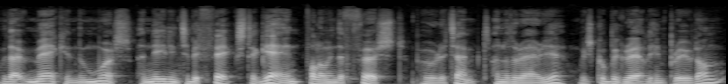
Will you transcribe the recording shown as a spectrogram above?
without making them worse and needing to be fixed again following the first poor attempt. Another area which could be greatly improved on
